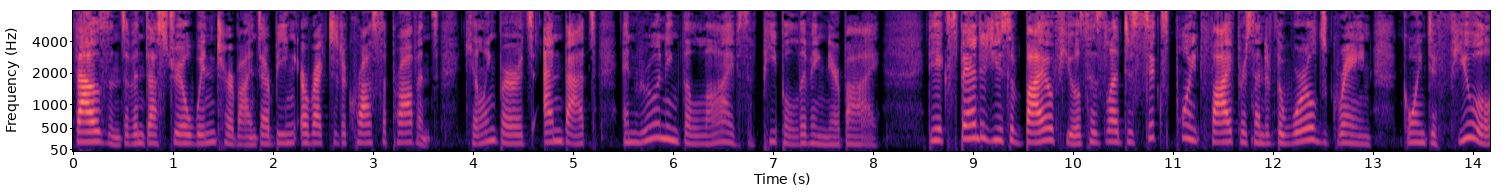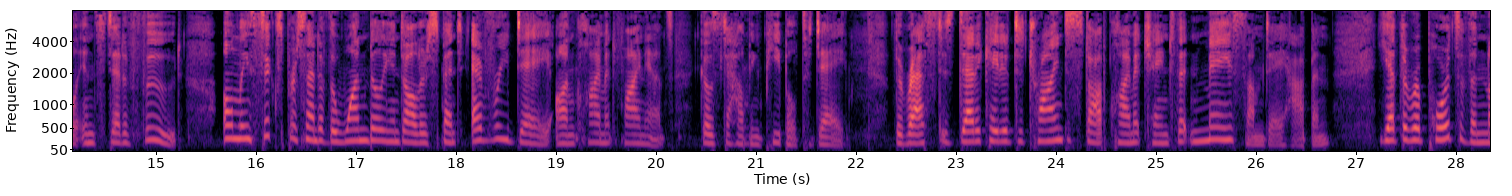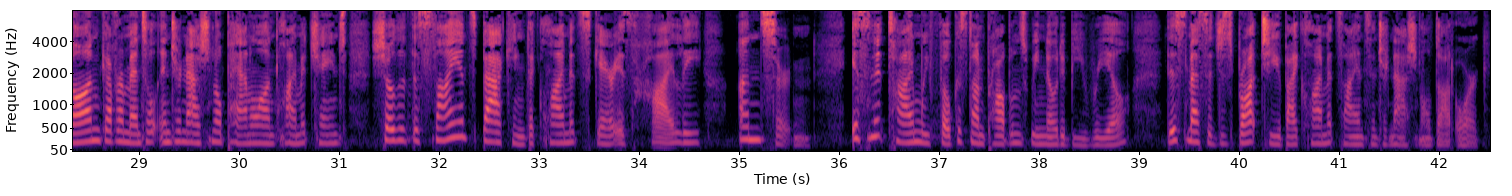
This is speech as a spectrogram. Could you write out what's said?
Thousands of industrial wind turbines are being erected across the province, killing birds and bats and ruining the lives of people living nearby. The expanded use of biofuels has led to 6.5% of the world's grain going to fuel instead of food. Only 6% of the $1 billion spent every day on climate finance goes to helping people today. The rest is dedicated to trying to stop climate change that may someday happen. Yet the reports of the non-governmental International Panel on Climate Change show that the science backing the climate scare is highly uncertain. Isn't it time we focused on problems we know to be real? This message is brought to you by climatescienceinternational.org.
